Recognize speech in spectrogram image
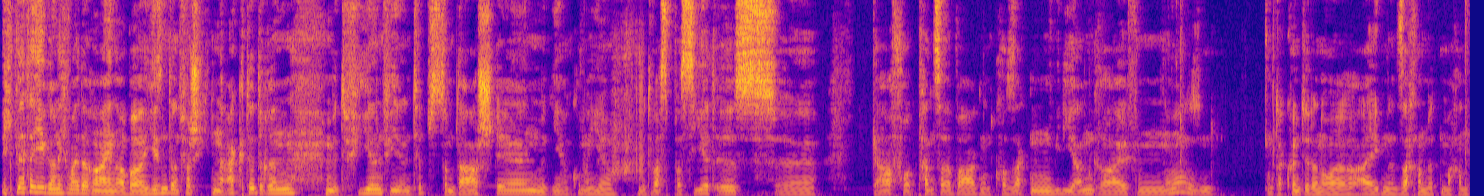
Ich blätter hier gar nicht weiter rein, aber hier sind dann verschiedene Akte drin mit vielen, vielen Tipps zum Darstellen. Mit, ja, guck mal hier, mit was passiert ist. Äh, Garford, Panzerwagen und Kosaken, wie die angreifen. Ne? Und da könnt ihr dann eure eigenen Sachen mitmachen.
